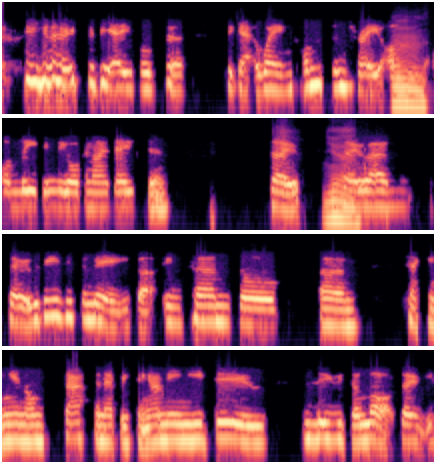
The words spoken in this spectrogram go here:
you know, to be able to to get away and concentrate on mm. on leading the organisation. So, yeah. so, um, so it was easy for me. But in terms of um, checking in on staff and everything, I mean, you do lose a lot, don't you,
